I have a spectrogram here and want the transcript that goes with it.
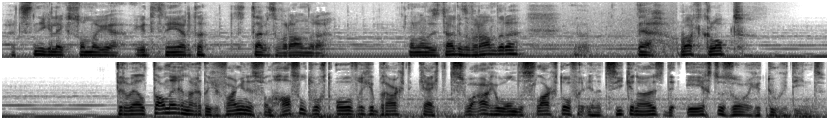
Het is niet gelijk sommige gedetineerden dat ze telkens veranderen. Omdat ze telkens veranderen, ja, wat klopt. Terwijl Tanner naar de gevangenis van Hasselt wordt overgebracht, krijgt het zwaargewonde slachtoffer in het ziekenhuis de eerste zorgen toegediend.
